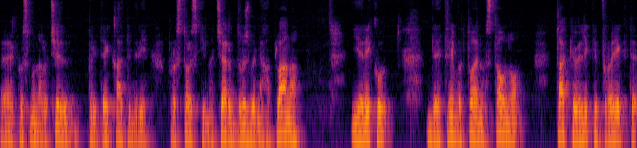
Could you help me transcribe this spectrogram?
e, ko smo naročili pri tej katedri prostorski načrt družbenega plana, je rekel, da je treba to enostavno. Take velike projekte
